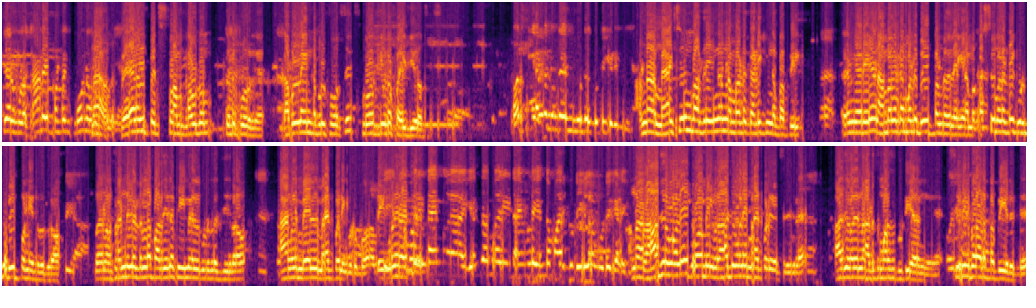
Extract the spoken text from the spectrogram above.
சரி உங்களை கான்டாக்ட் பண்றதுக்கு phone number viral pets farm Gautham திருப்பூருங்க double nine double four six four zero five zero six அண்ணா மேக்ஸிமம் பாத்தீங்கன்னா நம்ம கிட்ட கிடைக்குங்க பப்பி நிறைய நம்ம கிட்ட மட்டும் பீட் பண்றது இல்லைங்க நம்ம கஸ்டமர்கிட்ட கொடுத்து பீட் பண்ணிட்டு இருக்கோம் இப்ப நம்ம ஃப்ரெண்டு கிட்ட எல்லாம் பாத்தீங்கன்னா ஃபீமேல் கொடுத்து வச்சுக்கிறோம். நாங்களும் மேல் மேட் பண்ணி கொடுப்போம். அண்ணா ராஜபாளைய கோமிங் ராஜபாளைய மேட் பண்ணி வச்சிருக்கேன் ராஜபாளையம் அடுத்த மாசம் குட்டியா இருக்குங்க சிறுபாட பப்பி இருக்கு.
